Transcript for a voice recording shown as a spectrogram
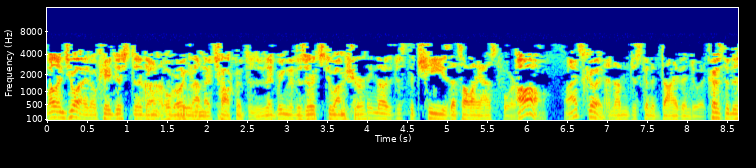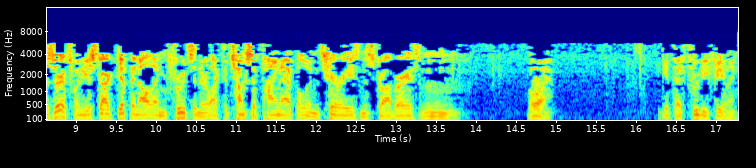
Well, enjoy it, okay? Just uh, don't I'm overdo it on that chocolate. Did they bring the desserts too? I'm sure. No, just the cheese. That's all I asked for. Oh, well, that's good. And I'm just going to dive into it. Because the desserts, when you start dipping all them fruits in there, like the chunks of pineapple and cherries and strawberries, mmm, boy, you get that fruity feeling.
